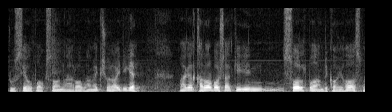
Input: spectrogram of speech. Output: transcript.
روسیه و پاکستان و عرب و همه کشورهای دیگه. و اگر قرار باشد که این صلح با امریکایی هاست و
